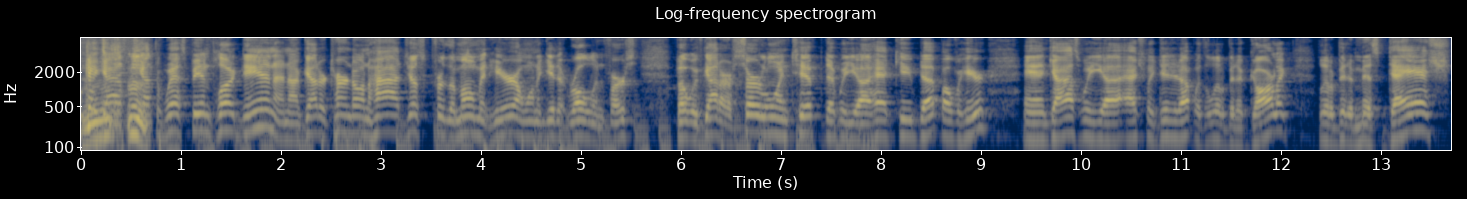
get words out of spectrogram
Okay guys, we got the west Bend plugged in and I've got her turned on high just for the moment here. I want to get it rolling first. But we've got our sirloin tip that we uh, had cubed up over here. And guys, we uh, actually did it up with a little bit of garlic, a little bit of Miss Dash,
